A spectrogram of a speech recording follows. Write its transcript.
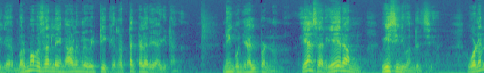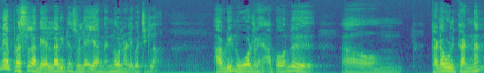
எங்கள் பர்மா பசாரில் எங்கள் ஆளுங்களை வெட்டி ரத்த கலரி ஆகிட்டாங்க நீங்கள் கொஞ்சம் ஹெல்ப் பண்ணணும். ஏன் சார்? ஏராம் விசிடி வந்துருச்சு. உடனே ப்ரெஸ்ஸில் அங்கே எல்லார்கிட்டையும் சொல்லி ஏன் இன்னொரு நாளைக்கு வச்சுக்கலாம். அப்படின்னு ஓடுறேன். அப்போ வந்து கடவுள் கண்ணன்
